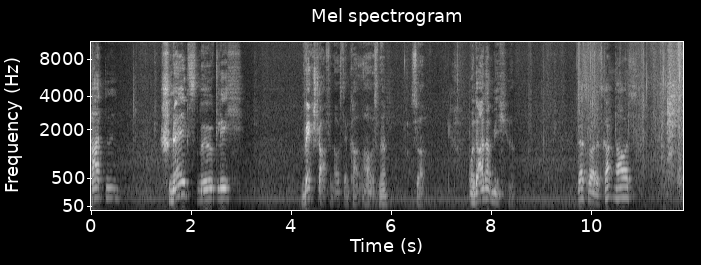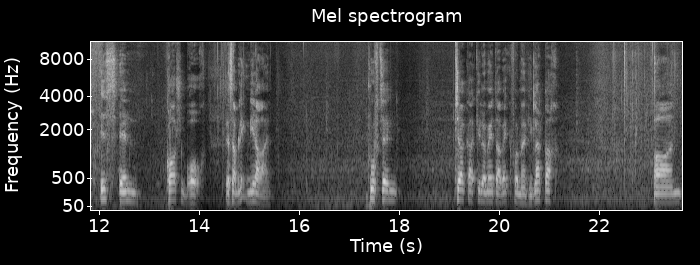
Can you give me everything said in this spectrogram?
hatten, schnellstmöglich wegschaffen aus dem Krankenhaus. Ne? So. Unter anderem mich. Ne? Das war das Krankenhaus, ist in Korschenbruch, das ist am linken Niederrhein. 15 circa Kilometer weg von Mönchengladbach. Und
